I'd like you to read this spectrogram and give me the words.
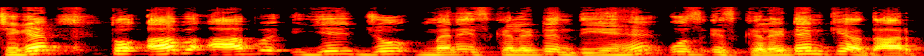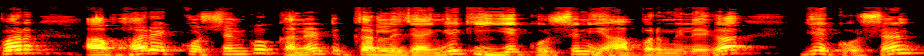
ठीक है? तो अब आप ये जो मैंने स्केलेटन दिए हैं, उस स्केलेटन के आधार पर आप हर एक क्वेश्चन को कनेक्ट कर ले जाएँगे कि ये क्वेश्चन यहाँ पर मिलेगा, ये क्वेश्चन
